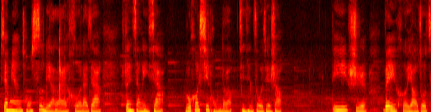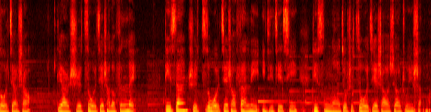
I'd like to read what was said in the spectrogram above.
下面从四点来和大家分享一下如何系统的进行自我介绍。第一是为何要做自我介绍，第二是自我介绍的分类，第三是自我介绍范例以及解析，第四呢就是自我介绍需要注意什么。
